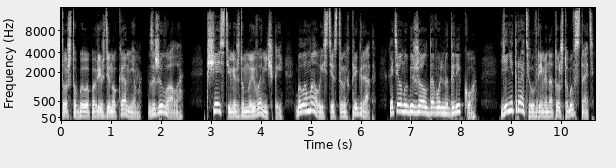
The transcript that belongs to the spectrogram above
То, что было повреждено камнем, заживало. К счастью, между мной и Ванечкой было мало естественных преград, хотя он убежал довольно далеко. Я не тратил время на то, чтобы встать,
